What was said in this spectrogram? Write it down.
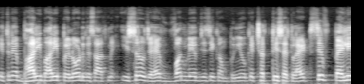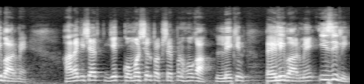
इतने भारी भारी पेलोड के साथ में इसरो जो है वन वेव जैसी कंपनियों के छत्तीस सेटेलाइट सिर्फ़ पहली बार में, हालाँकि शायद ये कॉमर्शियल प्रक्षेपण होगा, लेकिन पहली बार में इजीली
